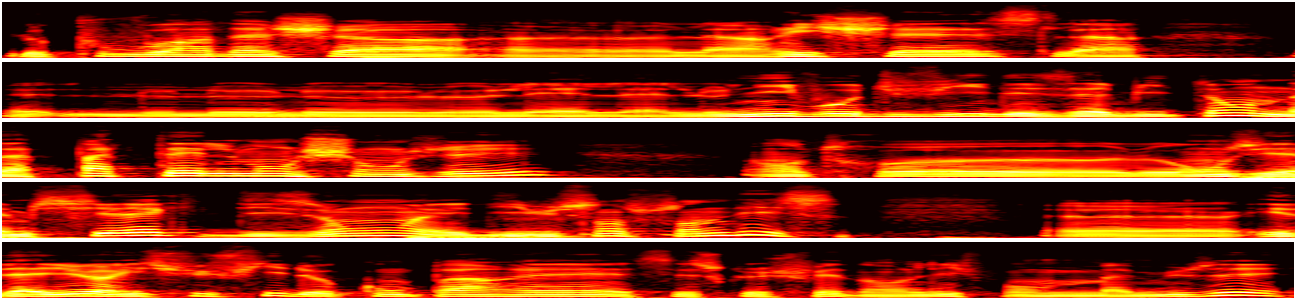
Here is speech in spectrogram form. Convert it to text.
Le pouvoir d'achat, euh, la richesse, le, niveau de vie des habitants n'a pas tellement changé entre le XIe siècle, disons, et 1870. et d'ailleurs, il suffit de comparer, c'est ce que je fais dans le livre pour m'amuser,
